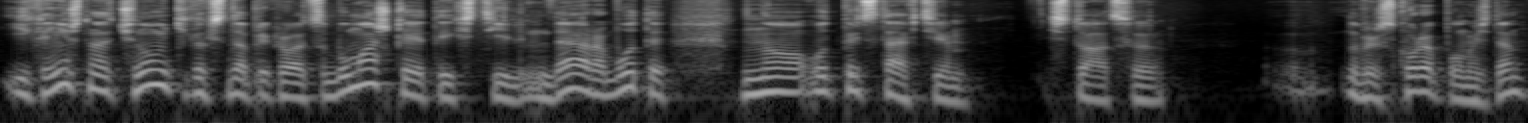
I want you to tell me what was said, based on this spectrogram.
и, конечно, чиновники, как всегда, прикрываются бумажкой, это их стиль, да, работы. Но вот представьте ситуацию, например, скорая помощь, да?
